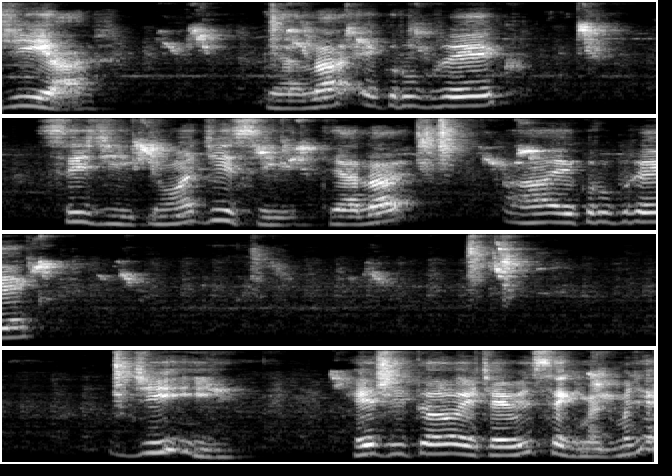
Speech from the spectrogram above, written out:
जी आर त्याला एकरूप रेख सी जी किंवा जी सी त्याला अं, एकरूप रेख जी ई हे तिथं याच्याऐवजी सेगमेंट म्हणजे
